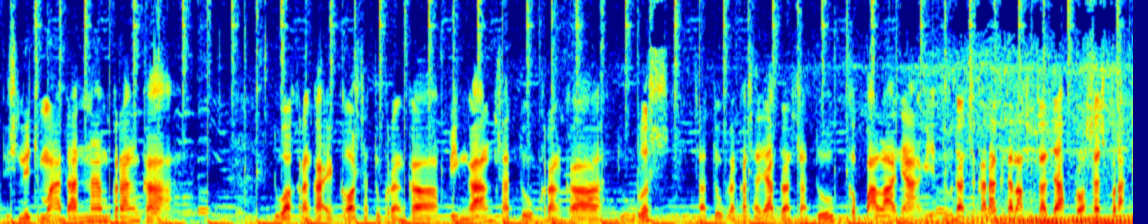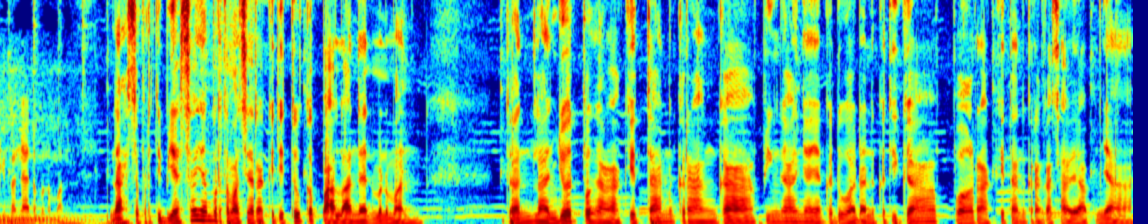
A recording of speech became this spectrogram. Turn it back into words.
Di sini cuma ada 6 kerangka. Dua kerangka ekor, satu kerangka pinggang, satu kerangka lurus, satu kerangka sayap dan satu kepalanya gitu. Dan sekarang kita langsung saja proses perakitannya teman-teman. Nah, seperti biasa yang pertama saya rakit itu kepalanya teman-teman dan lanjut perakitan kerangka pinggangnya yang kedua dan ketiga perakitan kerangka sayapnya.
